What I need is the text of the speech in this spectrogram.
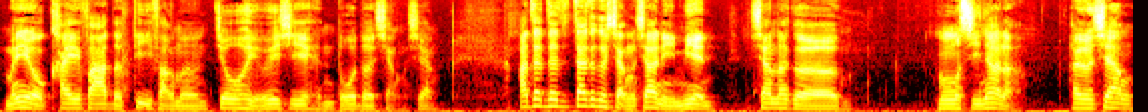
没有开发的地方呢，就会有一些很多的想象。啊在在在这个想象里面，像那个摩西那了。还有像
